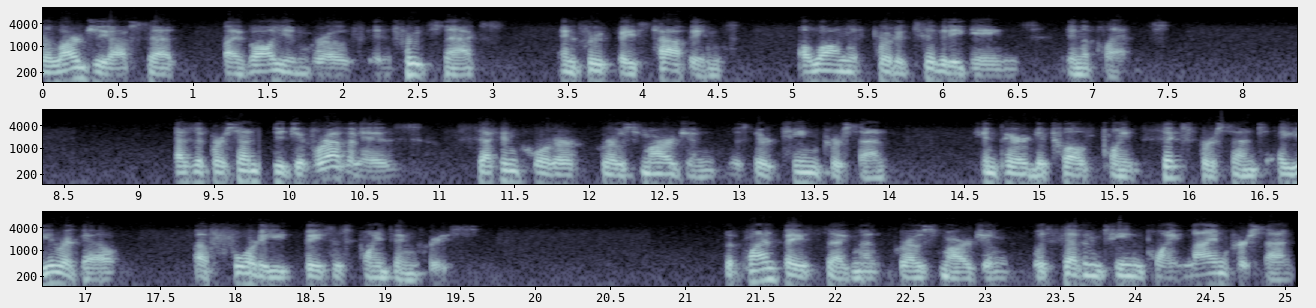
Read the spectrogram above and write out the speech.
were largely offset by volume growth in fruit snacks and fruit-based toppings, along with productivity gains in the plants. As a percentage of revenues, second quarter gross margin was 13% compared to 12.6% a year ago, a 40 basis point increase. The plant-based segment gross margin was 17.9%,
